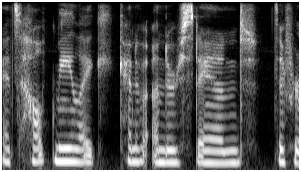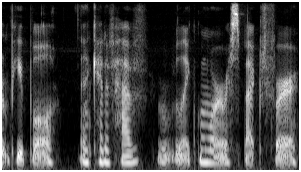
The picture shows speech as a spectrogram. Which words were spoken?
it's helped me like kind of understand different people and kind of have like more respect for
